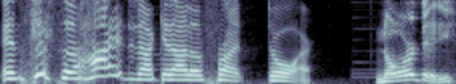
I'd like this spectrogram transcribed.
insists that Hyde did not get out of the front door. Nor did he.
